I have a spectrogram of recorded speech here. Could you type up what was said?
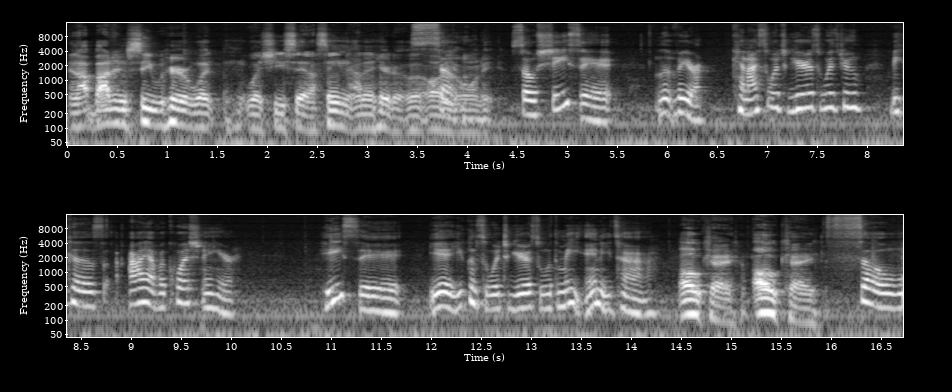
and I, but I didn't see hear what what she said. I seen I didn't hear the uh, audio So- on it. So she said, "Look, Vera, can I switch gears with you because I have a question here." He said, "Yeah, you can switch gears with me anytime." Okay, okay, So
